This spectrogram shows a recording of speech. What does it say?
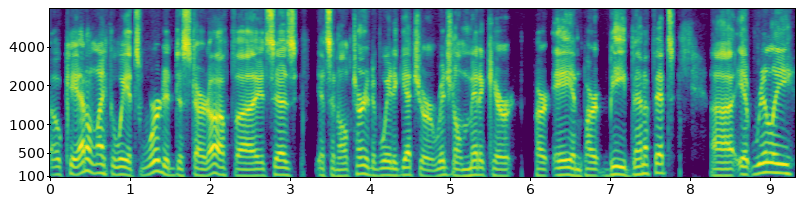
okay, I don't like the way it's worded to start off. Uh, it says it's an alternative way to get your original Medicare Part A and Part B benefits. Uh, it really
